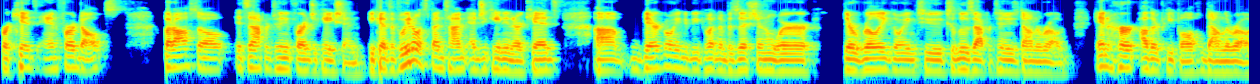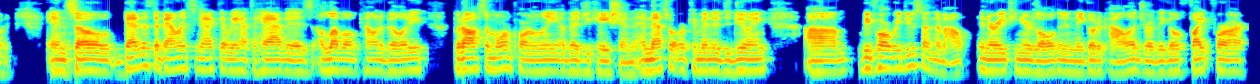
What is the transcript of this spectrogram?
for kids and for adults. But also it's an opportunity for education because if we don't spend time educating our kids um, they're going to be put in a position where they're really going to to lose opportunities down the road and hurt other people down the road. And so that is the balancing act that we have to have is a level of accountability but also more importantly of education. And that's what we're committed to doing. Um, before we do send them out and they're 18 years old and they go to college or they go fight for our,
